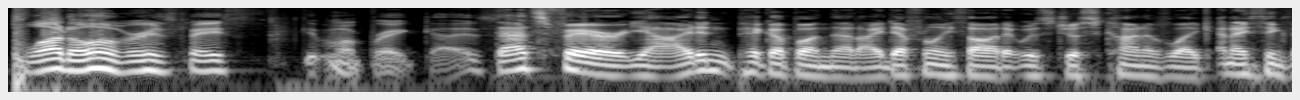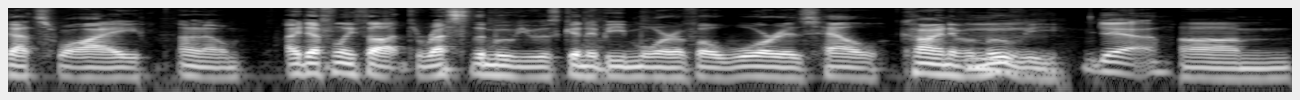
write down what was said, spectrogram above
blood all over his face. Give him a break, guys. That's fair. Yeah, I didn't pick up on that. I definitely thought it was just kind of like, and I think that's why I don't know. I definitely thought the rest of the movie was going to be more of a war is hell kind of a movie. yeah. Um,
